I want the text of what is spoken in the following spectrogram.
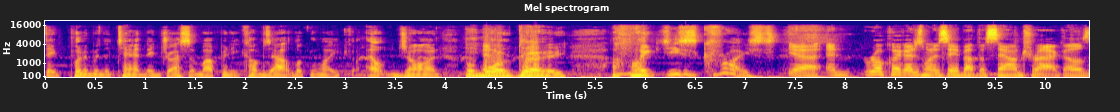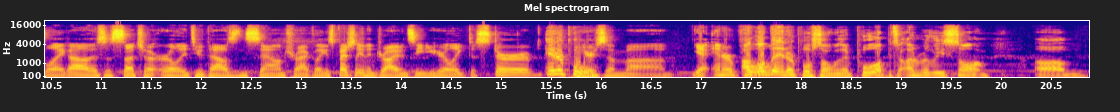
they put him in the tent. They dress him up and he comes out looking like Elton John, but more gay. I'm like, Jesus Christ. Yeah, and real quick, I just want to say about the soundtrack. I was like, oh, this is such an early 2000s soundtrack. Like, especially in the driving scene, you hear like Disturbed. Interpol. Here's some, uh, yeah, Interpol. I love the Interpol song when they pull up. It's an unreleased song. Um,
